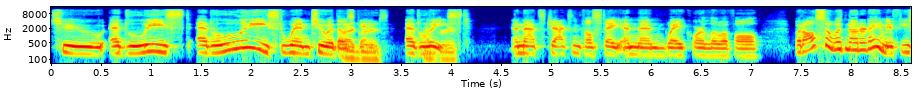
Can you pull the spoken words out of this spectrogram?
to at least at least win two of those games at I least, agree. and that's Jacksonville State and then Wake or Louisville. But also with Notre Dame, if you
